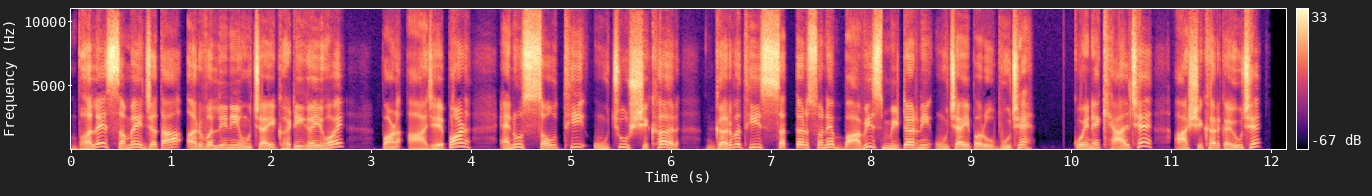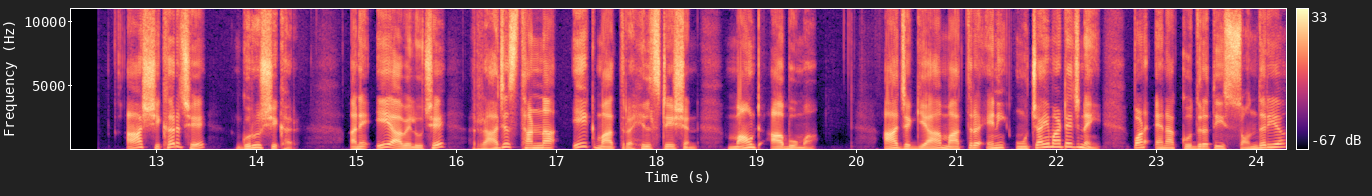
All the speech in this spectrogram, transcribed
ભલે સમય જતાં અરવલ્લીની ઊંચાઈ ઘટી ગઈ હોય પણ આજે પણ એનું સૌથી ઊંચું શિખર ગર્વથી સત્તરસો બાવીસ મીટરની ઊંચાઈ પર ઊભું છે. કોઈને ખ્યાલ છે આ શિખર કયું છે? આ શિખર છે ગુરુ શિખર અને એ આવેલું છે રાજસ્થાનના એકમાત્ર હિલ સ્ટેશન માઉન્ટ આબુમાં. આ જગ્યા માત્ર એની ઊંચાઈ માટે જ નહીં, પણ એના કુદરતી સૌંદર્ય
